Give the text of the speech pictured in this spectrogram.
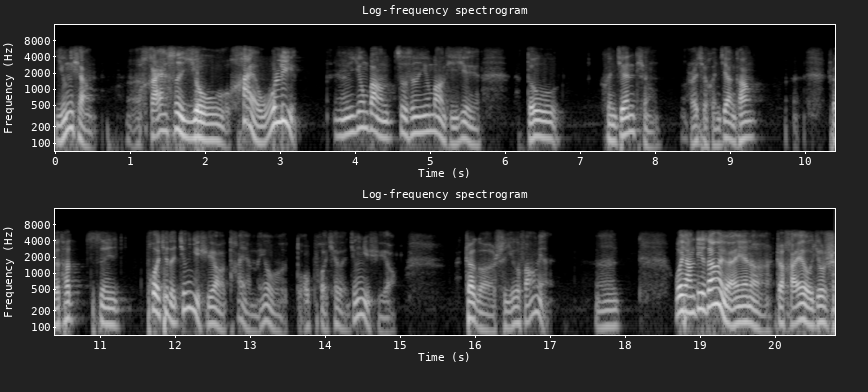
影响还是有害无利，嗯英镑自身英镑体系都很坚挺，而且很健康，所以它这迫切的经济需要，它也没有多迫切的经济需要。这个是一个方面，嗯，我想第三个原因呢，这还有就是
